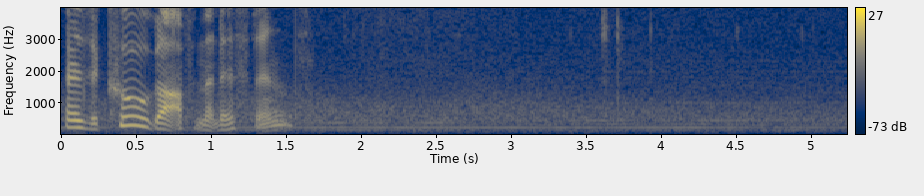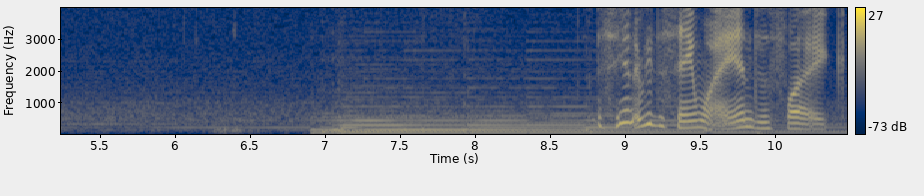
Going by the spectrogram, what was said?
There's a Coog off in the distance. Is he gonna be the same way and just like...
